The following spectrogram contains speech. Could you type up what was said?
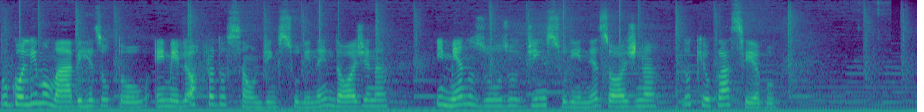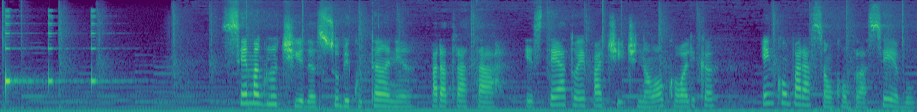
o golimumab resultou em melhor produção de insulina endógena e menos uso de insulina exógena do que o placebo. Semaglutida subcutânea para tratar esteatohepatite não alcoólica, em comparação com placebo,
